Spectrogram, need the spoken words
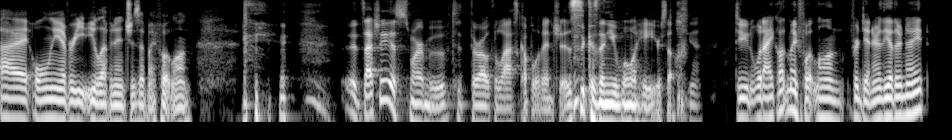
I only ever eat 11 inches of my foot long. it's actually a smart move to throw out the last couple of inches because then you won't hate yourself. Yeah. Dude, when I got my foot long for dinner the other night,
